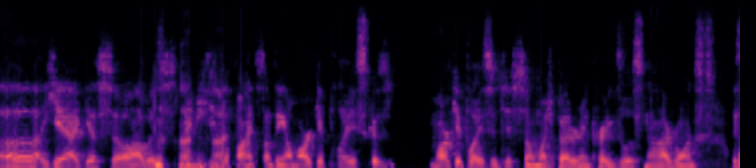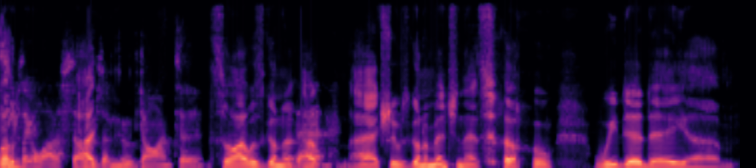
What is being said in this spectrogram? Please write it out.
Uh, yeah, I guess so. I was I needed to find something on Marketplace because Marketplace is just so much better than Craigslist now. Everyone's it Well, seems like a lot of sellers have moved on to So I was gonna. I, That- I actually was gonna mention that. So we did a. Um,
